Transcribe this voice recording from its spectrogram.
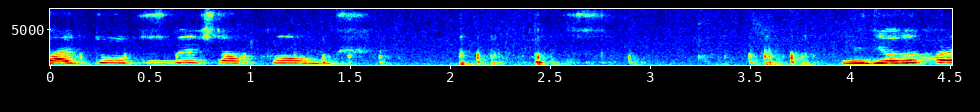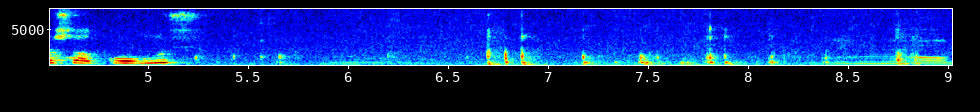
Skype'da 35 dakika olmuş. Videoda kaç dakika olmuş? Bilmiyorum.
